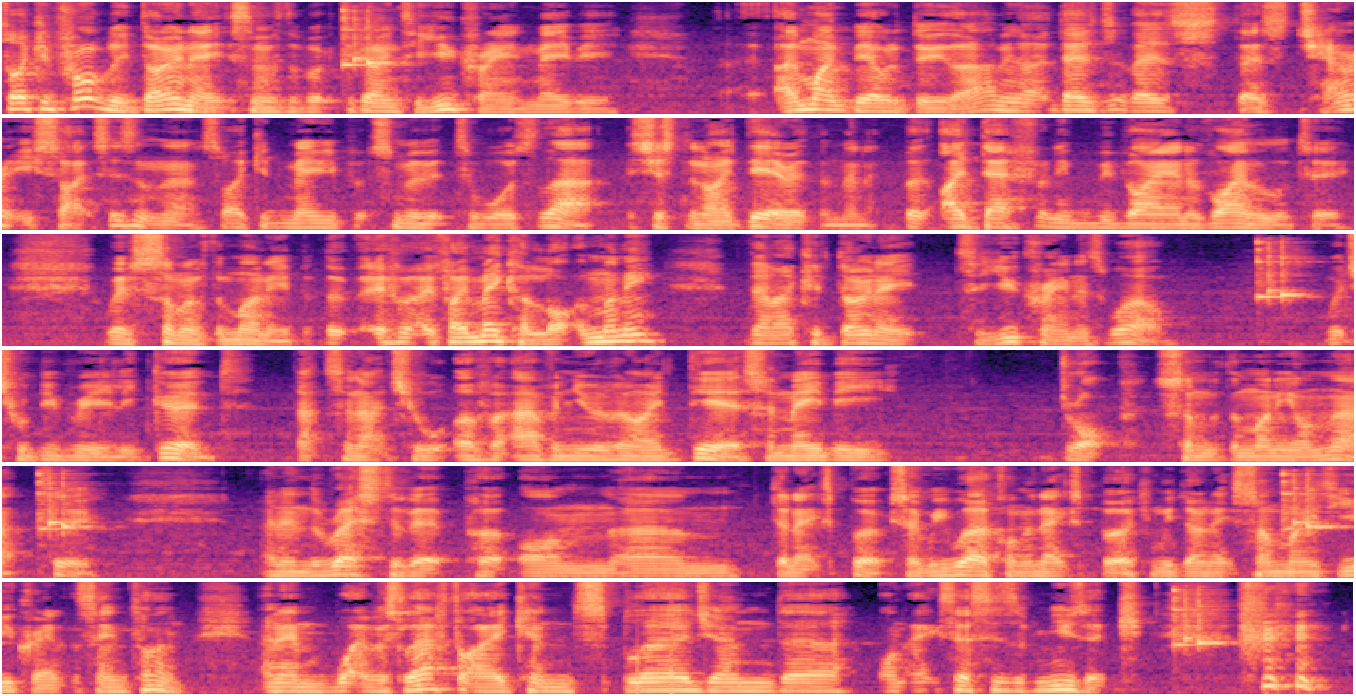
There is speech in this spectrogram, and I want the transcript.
So I could probably donate some of the book to go into Ukraine, maybe. I might be able to do that. I mean, uh, there's there's there's charity sites, isn't there? So I could maybe put some of it towards that. It's just an idea at the minute, but I definitely will be buying a vinyl or two with some of the money. But the, if if I make a lot of money, then I could donate to Ukraine as well, which would be really good. That's an actual other avenue of an idea. So maybe drop some of the money on that too and then the rest of it put on um, the next book. So we work on the next book and we donate some money to Ukraine at the same time. And then whatever's left, I can splurge and uh, on excesses of music.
